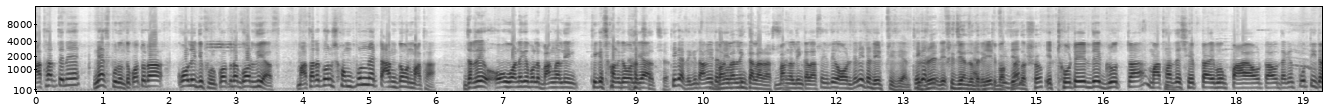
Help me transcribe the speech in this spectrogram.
মাথার টেনে ন্যাস পর্যন্ত কতটা কোয়ালিটিফুল কতটা গর্জিয়াস মাথার কোল সম্পূর্ণ একটা আনকমন মাথা। যাতে ও অনেকে বলে বাংলা লিঙ্ক ঠিক আছে অনেকে বলে আচ্ছা, আচ্ছা। ঠিক আছে কিন্তু আমি এটা বাংলা link colour আছে। বাংলা লিঙ্ক কালার আছে কিন্তু অরিজিনালি এটা রেড ফ্রিজিয়ান ঠিক আছে Red Friesian যাদের একটি বকনা, দর্শক। এর ঠোঁটের যে গ্রোথটা মাথার যে শেপটা এবং পাওটাও দেখেন প্রতিটা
